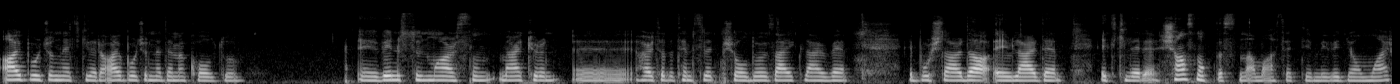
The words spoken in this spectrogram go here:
Ay burcunun etkileri, ay burcunun ne demek olduğu, e, Venüs'ün, Mars'ın, Merkür'ün e, haritada temsil etmiş olduğu özellikler ve e, burçlarda, evlerde etkileri, şans noktasından bahsettiğim bir videom var.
